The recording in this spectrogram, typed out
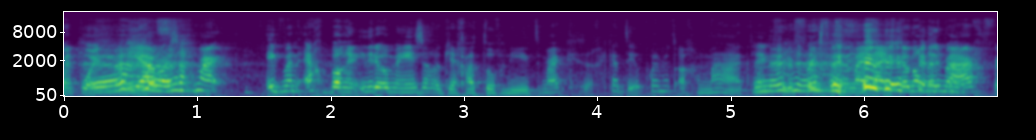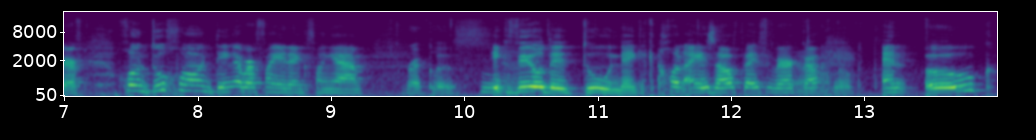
appointment. Ja, maar zeg maar, ik ben echt bang en iedereen om me heen zegt, oké, ga toch niet. Maar ik zeg, ik heb die appointment al gemaakt. Like, voor de first time in my life. Ik heb nog nooit mijn haar geverfd. Gewoon, doe gewoon dingen waarvan je denkt van, ja, Reckless. ik Ja. wil dit doen, denk ik. Gewoon aan jezelf blijven werken. Ja, klopt. En ook,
